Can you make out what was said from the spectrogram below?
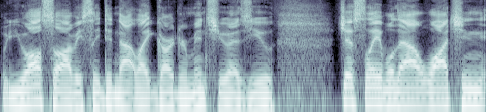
you also obviously did not like Gardner Minshew as you just labeled out, watching,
